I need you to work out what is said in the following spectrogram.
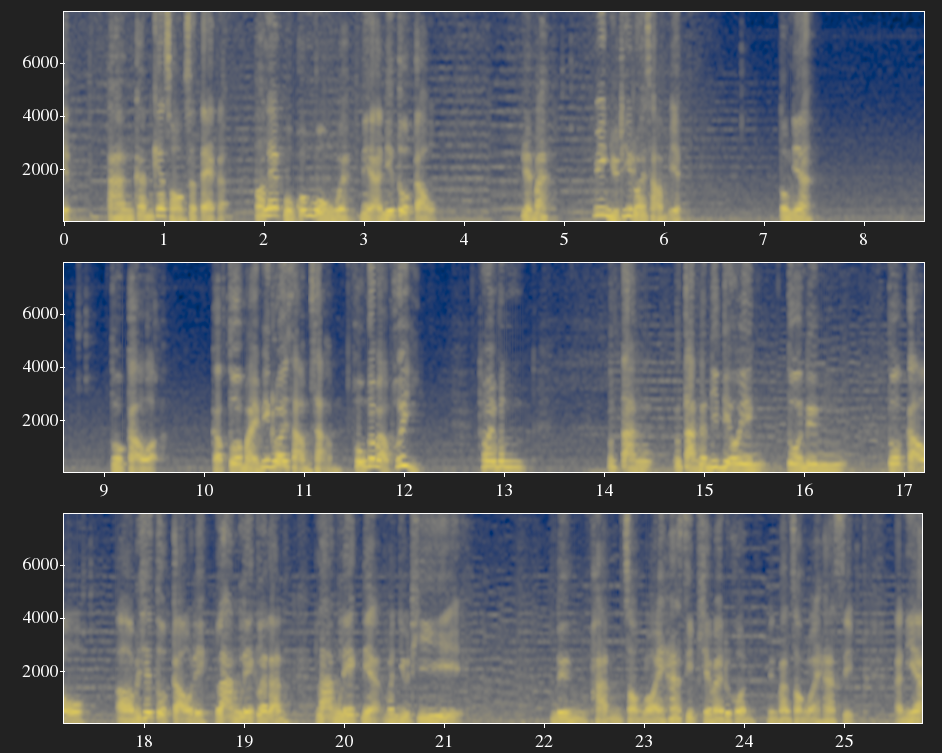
131 ต่างกันแค่ 2 สแต็กอะ ตอนแรกผมก็งงเว้ย เนี่ยอันนี้ตัวเก่า เห็นไหมวิ่งอยู่ที่ 131 ตรงเนี้ยตัวเก่าอะ กับตัวใหม่วิ่ง 133 ผมก็แบบเฮ้ยทำไมมัน มันต่างมันต่างกันนิดเดียวเองตัวหนึ่งตัวเก่าเออไม่ใช่ตัวเก่าดิร่างเล็กแล้วกันร่างเล็กเนี่ยมันอยู่ที่ 1,250 ใช่ไหมทุกคน 1,250 อันเนี้ย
